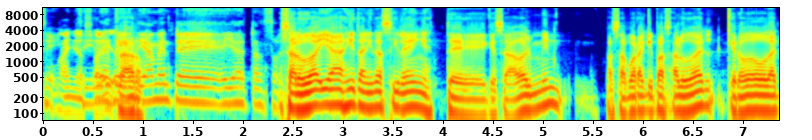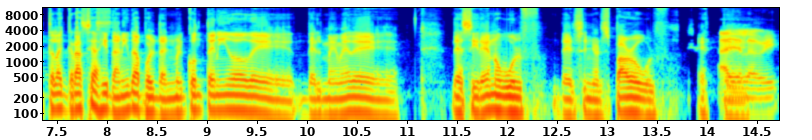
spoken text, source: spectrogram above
Sí, Un año sí, sólido. Claro. definitivamente ellos están solos. Saluda ahí a Gitanita Silén, este, que se va a dormir. Pasa por aquí para saludar. Quiero darte las gracias, Gitanita, por darme el contenido de, del meme de, de Sireno Wolf, del señor Sparrow Wolf. Este, ayer lo vi.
